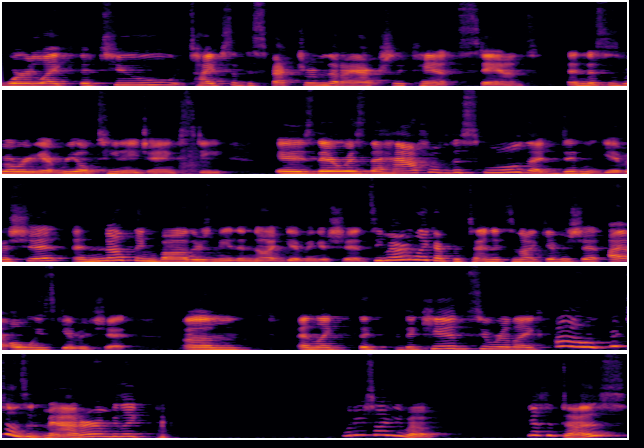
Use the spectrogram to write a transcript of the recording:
were like the two types of the spectrum that I actually can't stand. And this is where we get real teenage angsty. Is there was the half of the school that didn't give a shit, and nothing bothers me than not giving a shit. See, remember, like I pretended to not give a shit. I always give a shit. Um, and like the the kids who were like, "Oh, it doesn't matter," and be like, "What are you talking about?" Yes, it does.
